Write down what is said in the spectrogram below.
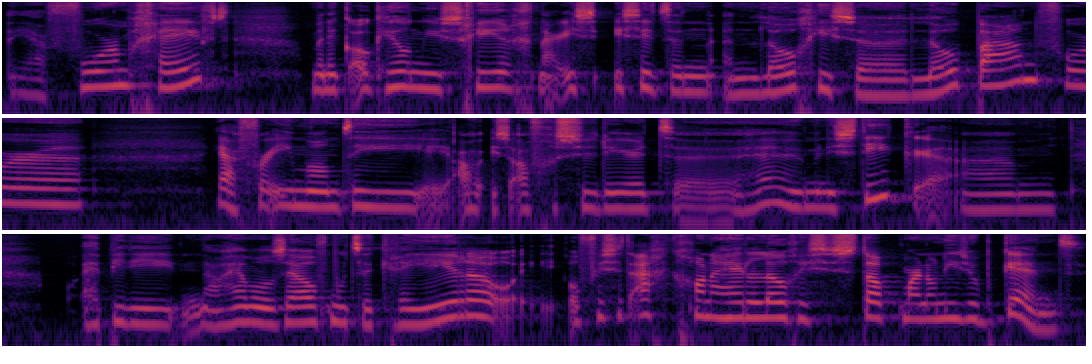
ja, vormgeeft, ben ik ook heel nieuwsgierig naar, is, is dit een, een logische loopbaan voor, ja, voor iemand die is afgestudeerd humanistiek? Um, heb je die nou helemaal zelf moeten creëren? Of is het eigenlijk gewoon een hele logische stap, maar nog niet zo bekend?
